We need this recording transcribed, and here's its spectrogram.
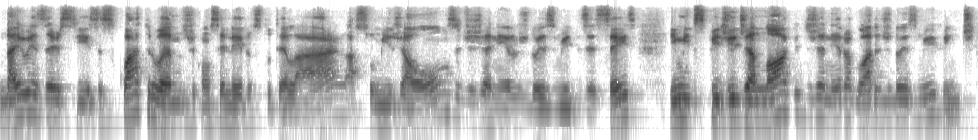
Daí eu exerci esses quatro anos de conselheiro tutelar assumi dia 11 de janeiro de 2016 e me despedi dia 9 de janeiro agora de 2020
